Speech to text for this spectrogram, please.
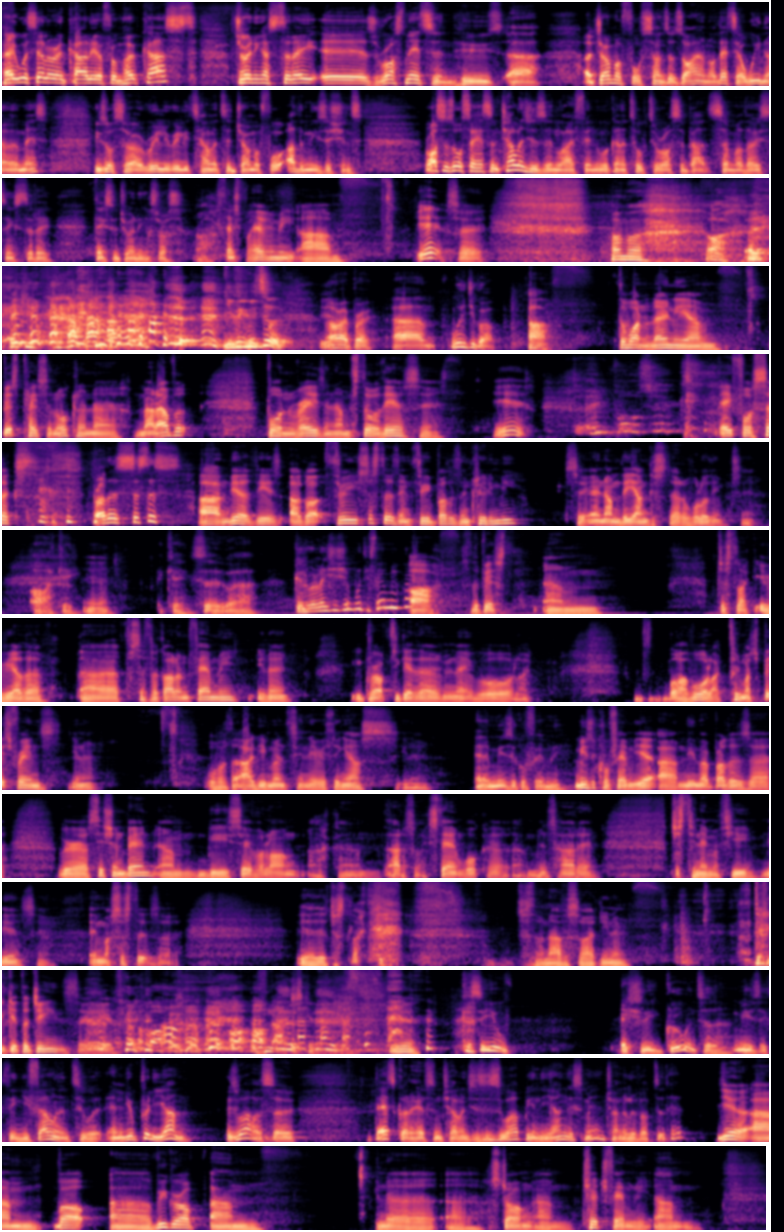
Hey, we're Stella and Kalia from Hopecast. Joining us today is Ross Nanson, who's uh, a drummer for Sons of Zion, or that's how we know him as. He's also a really, really talented drummer for other musicians. Ross has also had some challenges in life, and we're going to talk to Ross about some of those things today. Thanks for joining us, Ross. Oh, thanks for having me. Um, yeah, so I'm a. Oh, thank you. You beat me to it. All right, bro. Um, where did you grow up? Oh, the one and only um, best place in Auckland, uh, Mount Albert. Born and raised, and I'm still there. So, yeah. Eight four six. Eight four six. Brothers, sisters? Um, yeah, there's I got three sisters and three brothers, including me. So, and I'm the youngest out of all of them. So, Oh, okay. yeah. Okay, so uh, good relationship with your family, bro? Oh, the best. Um, just like every other uh, Pacific Island family, you know, you grow up together and they were all like, well, we're like pretty much best friends, you know, all the arguments and everything else, you know. And a musical family. Musical family, yeah. Uh, me and my brothers, uh, we're a session band. Um, we serve along like um, artists like Stan Walker, um, Vince Harder, and just to name a few. Yeah. So, and my sisters, uh, yeah, they're just like just on the other side, you know. Didn't get the genes, so yeah. no, just kidding. Yeah. Because you actually grew into the music thing, you fell into it, and you're pretty young as well. So that's got to have some challenges as well, being the youngest man, trying to live up to that. Yeah, um, well, uh, we grew up um, in a, a strong um, church family. Um,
